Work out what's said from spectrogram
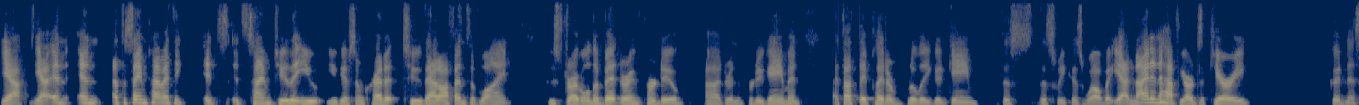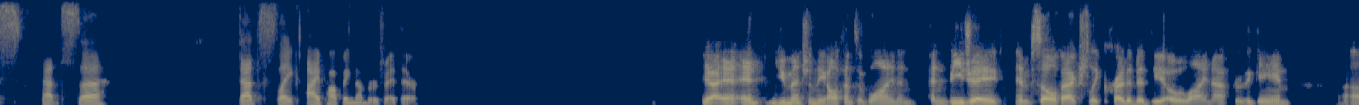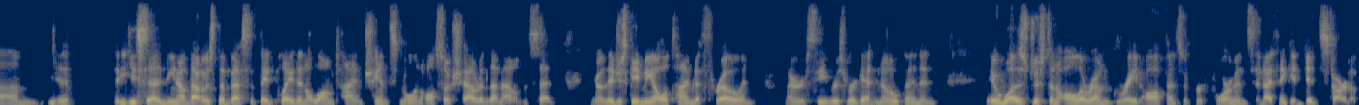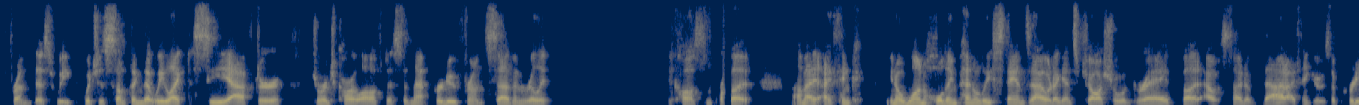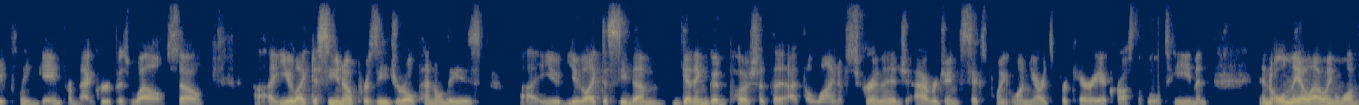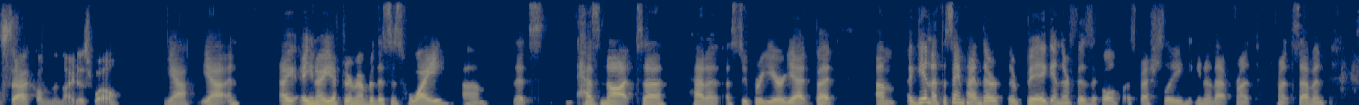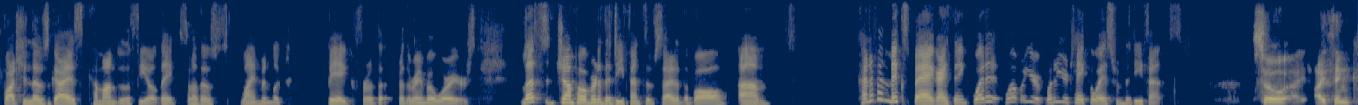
Yeah, yeah, and and at the same time, I think it's it's time too that you you give some credit to that offensive line who struggled a bit during Purdue uh, during the Purdue game, and I thought they played a really good game this this week as well. But yeah, nine and a half yards of carry. Goodness, that's uh, that's like eye popping numbers right there. Yeah, and, and, you mentioned the offensive line, and and BJ himself actually credited the O line after the game. Um, he said, you know, that was the best that they'd played in a long time. Chance Nolan also shouted them out and said, you know, they just gave me all time to throw, and my receivers were getting open, and it was just an all around great offensive performance. And I think it did start up front this week, which is something that we like to see after George Karlaftis and that Purdue front seven really caused some. But um, I, I, think you know one holding penalty stands out against Joshua Gray, but outside of that, I think it was a pretty clean game from that group as well. So uh, you like to see you know procedural penalties. Uh, you you like to see them getting good push at the at the line of scrimmage, averaging 6.1 yards per carry across the whole team, and and only allowing one sack on the night as well. Yeah, yeah, and I you know you have to remember this is Hawaii. Um, that's has not uh, had a, a, super year yet, but um, again, at the same time, they're they're big and they're physical, especially you know that front front seven. Watching those guys come onto the field, they some of those linemen looked big for the for the Rainbow Warriors. Let's jump over to the defensive side of the ball. Um, kind of a mixed bag, I think. What it, what were your what are your takeaways from the defense? So I, I think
